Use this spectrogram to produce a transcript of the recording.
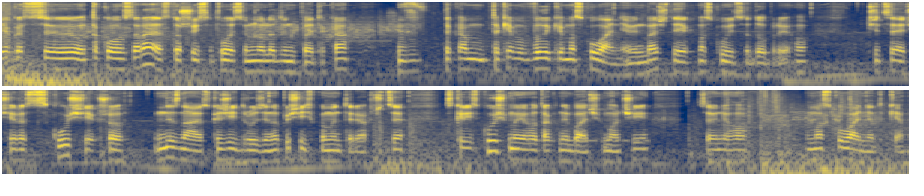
Якось е, такого сарая 16801П така, така, таке велике маскування. Він бачите, як маскується добре його. Чи це через кущ, якщо не знаю, скажіть, друзі, напишіть в коментарях, чи це скрізь кущ, ми його так не бачимо, чи це в нього маскування таке.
